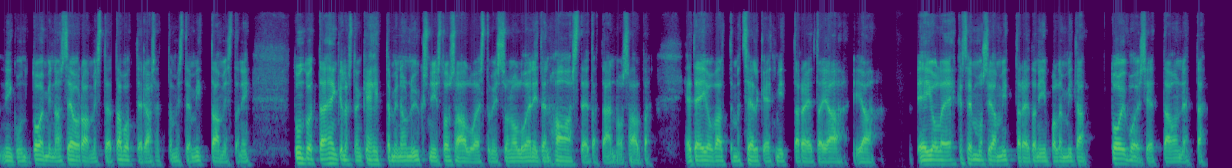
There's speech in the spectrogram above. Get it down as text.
niin kuin toiminnan seuraamista ja tavoitteiden asettamista ja mittaamista, niin tuntuu, että tämä henkilöstön kehittäminen on yksi niistä osa-alueista, missä on ollut eniten haasteita tämän osalta. Että ei ole välttämättä selkeitä mittareita ja, ja ei ole ehkä semmoisia mittareita niin paljon, mitä toivoisi, että on, että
